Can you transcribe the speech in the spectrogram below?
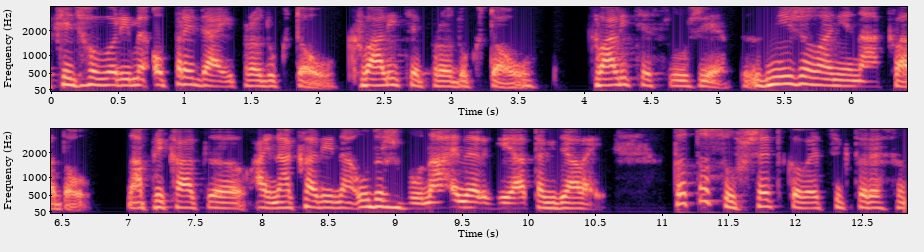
keď hovoríme o predaji produktov, kvalite produktov, kvalite služieb, znižovanie nákladov, napríklad e, aj náklady na údržbu, na energie a tak ďalej. Toto sú všetko veci, ktoré sú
